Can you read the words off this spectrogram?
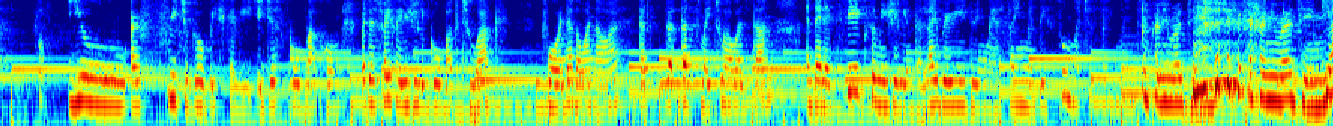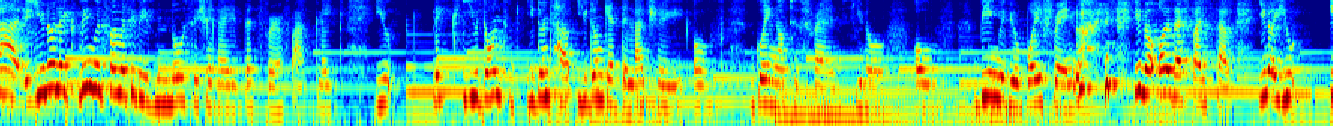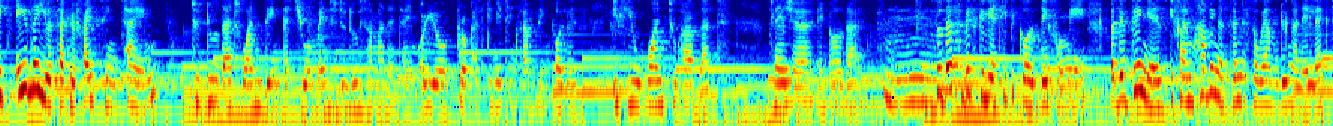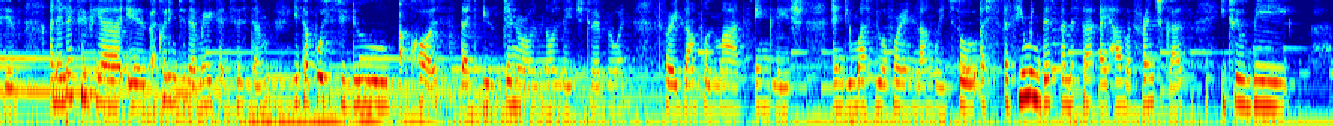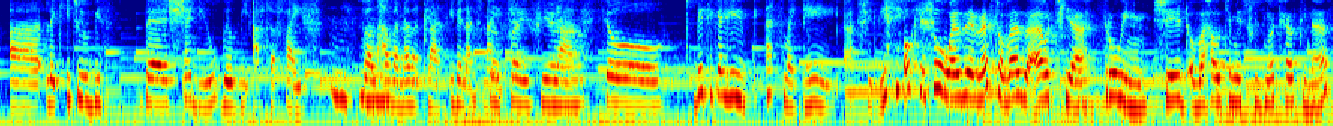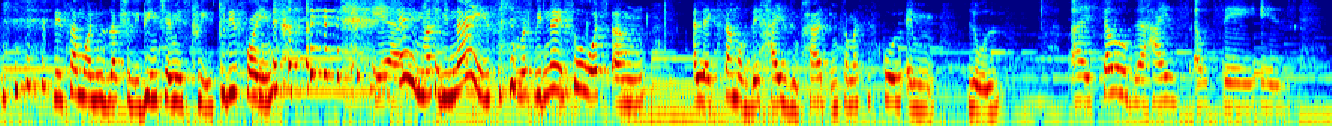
you are free to go basically you just go back home but at five i usually go back to work for another one hour. That's that, that's my two hours done. And then at six i'm usually in the library doing my assignment. There's so much assignment. I can imagine. I can imagine. yeah you know like thing with pharmacy there's no social life. That's for a fact. Like you like you don't you don't have you don't get the luxury of going out with friends you know of being with your boyfriend you know all that fun stuff. You know you it's either you're sacrificing time to do that one thing that you were meant to do some other time or you're procrastinating something always if you want to have that pleasure and all that hmm. so that's basically a typical day for me. But the thing is, if I'm having a semester where I'm doing an elective, an elective here is, according to the American system, you're supposed to do a course that is general knowledge to everyone. For example, maths, English, and you must do a foreign language. So, as- assuming this semester I have a French class, it will be uh, like it will be the schedule will be after 5 so i'll have another class even at After night five, yeah. yeah so basically that's my day actually Okay, so while the rest of us are out here throwing shade over how chemistry is not helping us, there's someone who's actually doing chemistry to this point. yeah hey, must be nice. Must be nice. So what um like some of the highs you've had in pharmacy school and lows? Uh, some of the highs I would say is,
